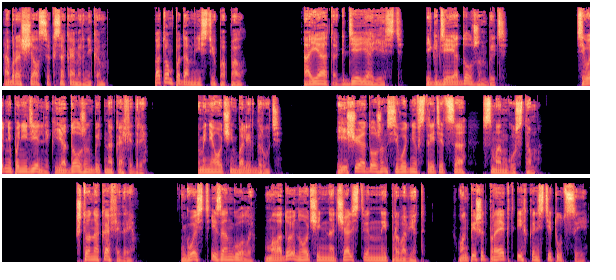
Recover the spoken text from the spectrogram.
обращался к сокамерникам. Потом под амнистию попал. А я-то где я есть? И где я должен быть? Сегодня понедельник, я должен быть на кафедре. У меня очень болит грудь. И еще я должен сегодня встретиться с мангустом. Что на кафедре? Гость из Анголы, молодой, но очень начальственный правовед. Он пишет проект их конституции,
